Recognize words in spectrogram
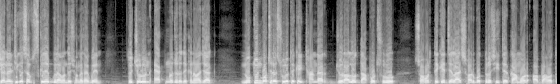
চ্যানেলটিকে সাবস্ক্রাইব করে আমাদের সঙ্গে থাকবেন। তো চলুন এক নজরে দেখে নেওয়া যাক। নতুন বছরের শুরু থেকেই ঠান্ডার জোরালো দাপট শুরু। শহর থেকে জেলায় সর্বত্র শীতের কামড় অব্যাহত।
